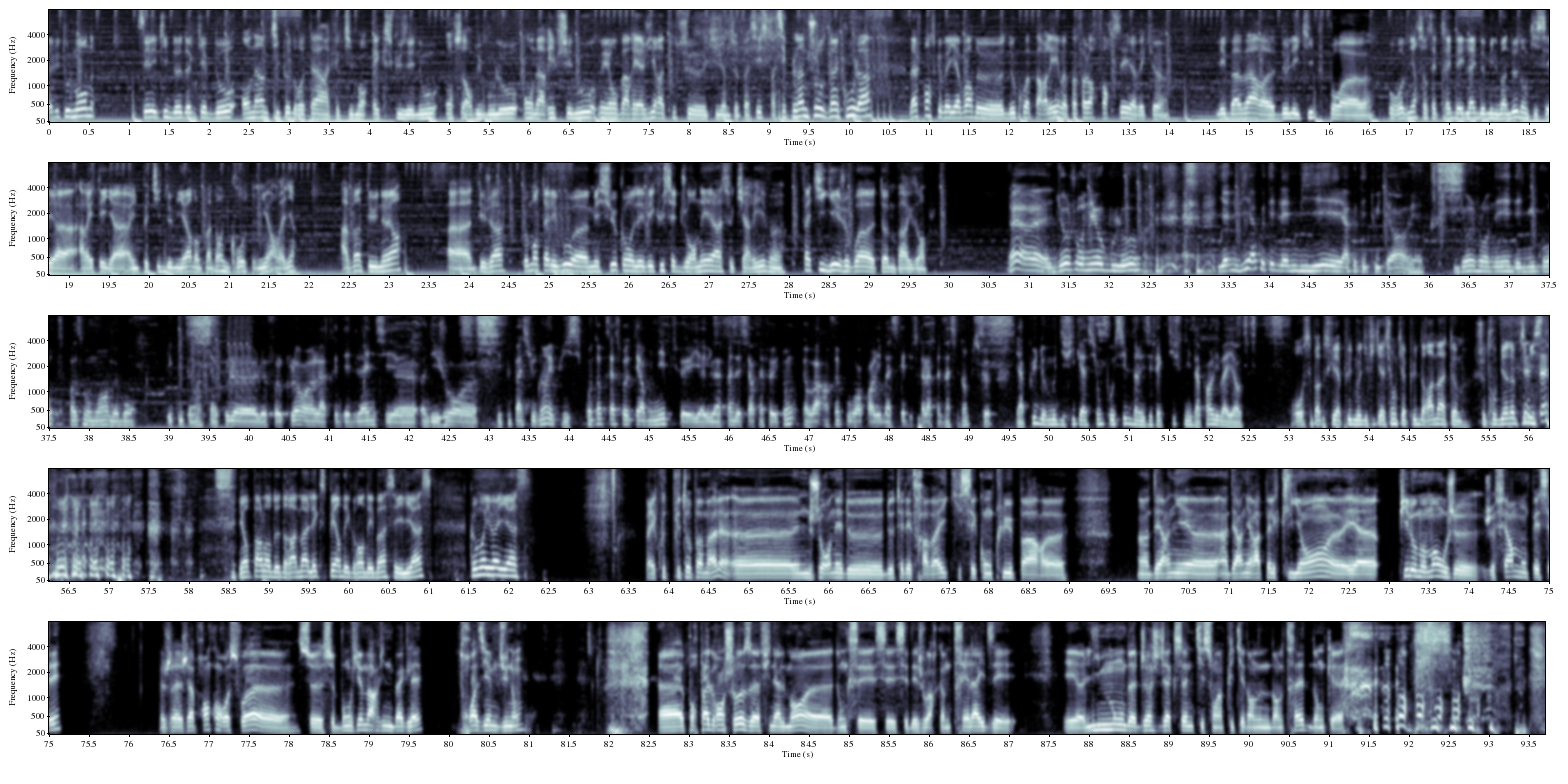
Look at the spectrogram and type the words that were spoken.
Salut tout le monde, c'est l'équipe de Dunk Hebdo. On a un petit peu de retard, effectivement, excusez-nous. On sort du boulot, on arrive chez nous, mais on va réagir à tout ce qui vient de se passer. Il se passait plein de choses d'un coup là. Là, je pense qu'il va y avoir de, quoi parler. Il va pas falloir forcer avec euh, les bavards euh, de l'équipe pour, euh, pour revenir sur cette trade deadline 2022. Donc, il s'est arrêté il y a une petite demi-heure, donc maintenant une grosse demi-heure, on va dire, à 21h. Euh, déjà, comment allez-vous, euh, messieurs? Comment vous avez vécu cette journée là, ceux qui arrivent Fatigué, je vois Tom par exemple. Ouais, ouais, dure journée au boulot. Il y a une vie à côté de l'NBA et à côté de Twitter. Dure journée, des nuits courtes en ce moment, mais bon. Écoute, hein, c'est un peu le, le folklore. Hein, la trade deadline, c'est euh, un des jours euh, les plus passionnants. Et puis, content que ça soit terminé, puisqu'il y a eu la fin de certains feuilletons. Et on va enfin pouvoir parler basket jusqu'à la fin de la saison, puisqu'il n'y a plus de modifications possibles dans les effectifs, mis à part les buyouts. Oh, c'est pas parce qu'il y a plus de modifications qu'il y a plus de drama, Tom. Je te trouve bien optimiste. Et en parlant de drama, l'expert des grands débats, c'est Ilias. Comment il va, Ilias? Bah écoute, plutôt pas mal. Euh, une journée de, de, télétravail qui s'est conclue par euh, un dernier euh, un dernier appel client euh, et euh, pile au moment où je, je ferme mon PC, j'apprends qu'on reçoit euh, ce, ce, bon vieux Marvin Bagley, troisième du nom. pour pas grand chose finalement, donc c'est des joueurs comme Trey Lights et, et euh, l'immonde Josh Jackson qui sont impliqués dans le, dans le trade. Donc, euh...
